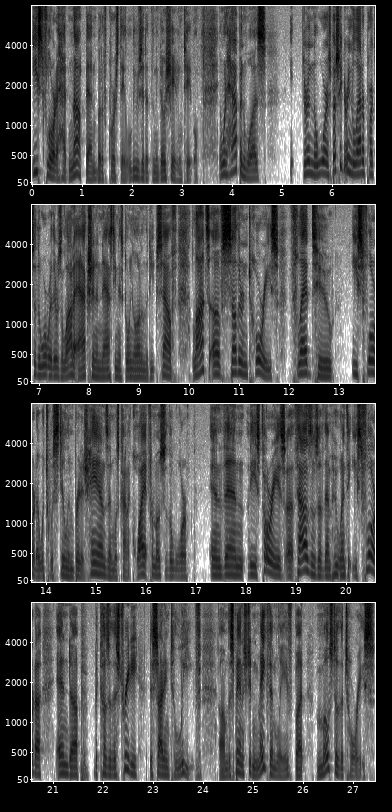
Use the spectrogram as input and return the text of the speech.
East Florida had not been, but of course they lose it at the negotiating table. And what happened was during the war, especially during the latter parts of the war where there was a lot of action and nastiness going on in the Deep South, lots of Southern Tories fled to East Florida, which was still in British hands and was kind of quiet for most of the war And then these Tories, uh, thousands of them who went to East Florida, end up, because of this treaty, deciding to leave. Um, the Spanish didn't make them leave, but most of the Tories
